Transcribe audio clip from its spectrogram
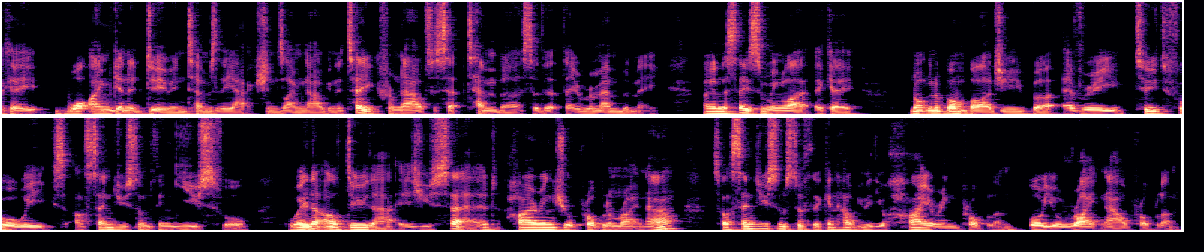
okay, what I'm going to do in terms of the actions I'm now going to take from now to September so that they remember me. I'm going to say something like, okay, I'm not going to bombard you, but every two to four weeks, I'll send you something useful the way that I'll do that is you said hiring's your problem right now. So I'll send you some stuff that can help you with your hiring problem or your right now problem.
